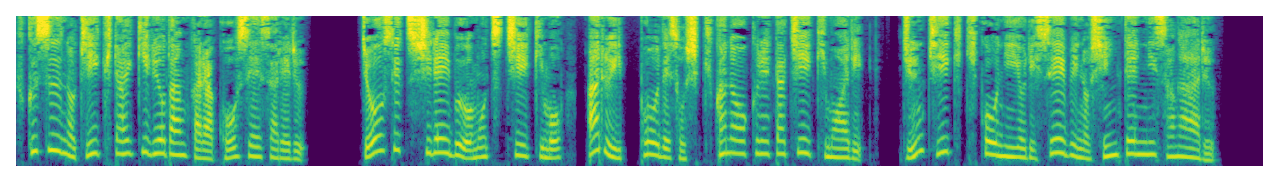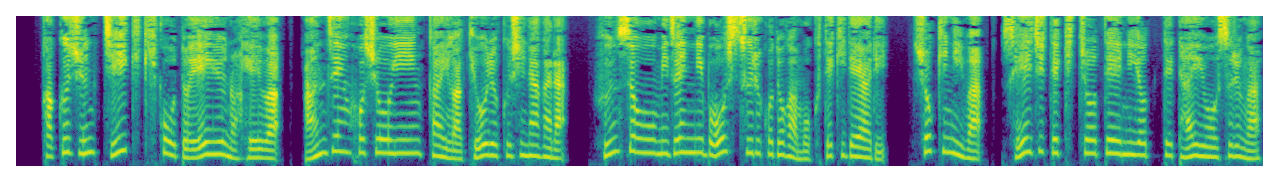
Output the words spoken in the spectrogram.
複数の地域待機旅団から構成される。常設司令部を持つ地域もある一方で組織化の遅れた地域もあり、準地域機構により整備の進展に差がある。各準地域機構と au の平和安全保障委員会が協力しながら、紛争を未然に防止することが目的であり、初期には政治的調停によって対応するが、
